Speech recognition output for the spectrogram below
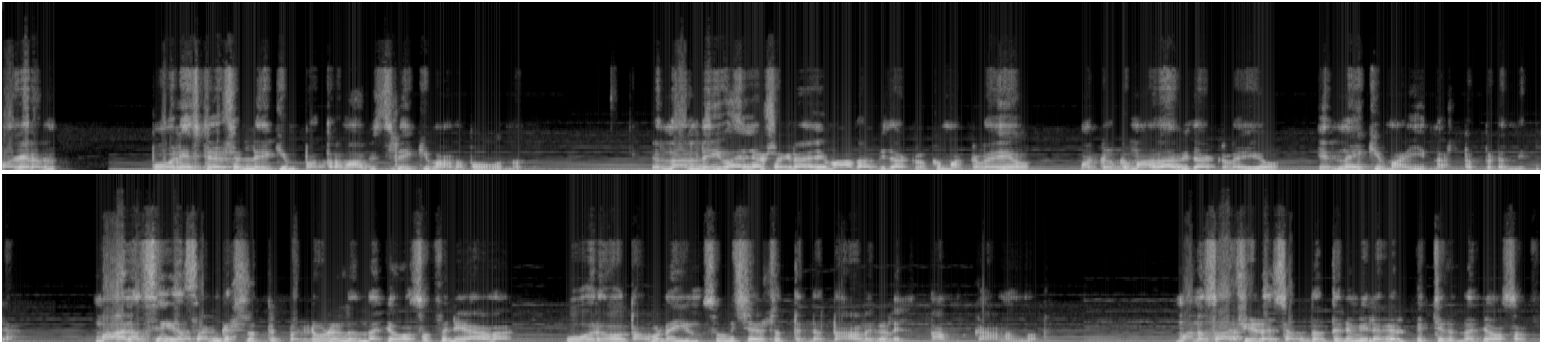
പകരം പോലീസ് സ്റ്റേഷനിലേക്കും പത്രമാഫീസിലേക്കുമാണ് പോകുന്നത്. എന്നാൽ ദൈവാന്വേഷകരായ മാതാപിതാക്കൾക്ക് മക്കളെയോ മക്കൾക്ക് മാതാപിതാക്കളെയോ എന്നേക്കുമായി നഷ്ടപ്പെടുന്നില്ല. മാനസിക സംഘർഷത്തിൽപ്പെട്ട് ഉഴലുന്ന ജോസഫിനെയാണ് ഓരോ തവണയും സുവിശേഷത്തിന്റെ താളുകളിൽ നാം കാണുന്നത്. മനസാക്ഷിയുടെ ശബ്ദത്തിന് വില കൽപ്പിച്ചിരുന്ന ജോസഫ്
